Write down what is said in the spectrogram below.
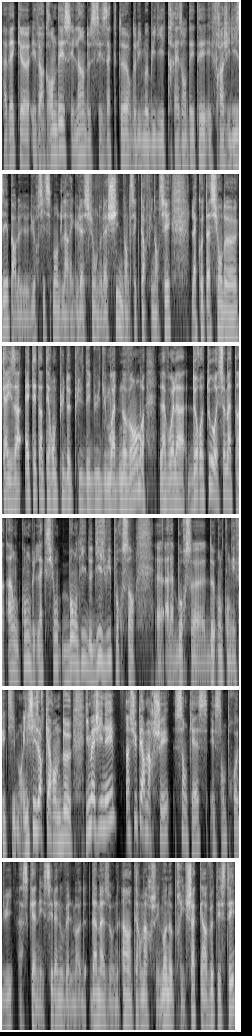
avec euh, Evergrande, c'est l'un de ces acteurs de l'immobilier très endetté et fragilisé par le durcissement de la régulation de la Chine dans le secteur financier. La cotation de Kaisa était interrompue depuis le début du mois de novembre. La voilà de retour et ce matin à Hong Kong, l'action bondit de 18% euh, à la bourse de Hong Kong. Effectivement, il est 6h42. Imaginez un supermarché sans caisse et sans produits à scanner. C'est la nouvelle mode d'Amazon à Intermarché, Monoprix. Chacun veut tester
